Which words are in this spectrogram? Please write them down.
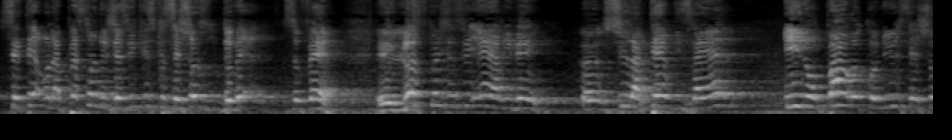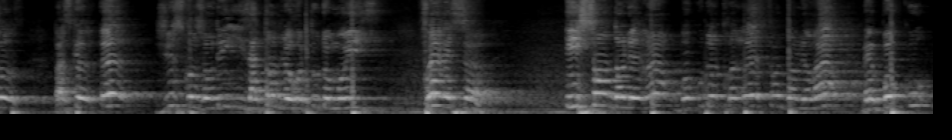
c'était en la personne de Jésus-Christ que ces choses devaient se faire. Et lorsque Jésus est arrivé euh, sur la terre d'Israël, ils n'ont pas reconnu ces choses. Parce que eux, jusqu'aujourd'hui, ils attendent le retour de Moïse. Frères et sœurs, ils sont dans l'erreur, beaucoup d'entre eux sont dans l'erreur, mais beaucoup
